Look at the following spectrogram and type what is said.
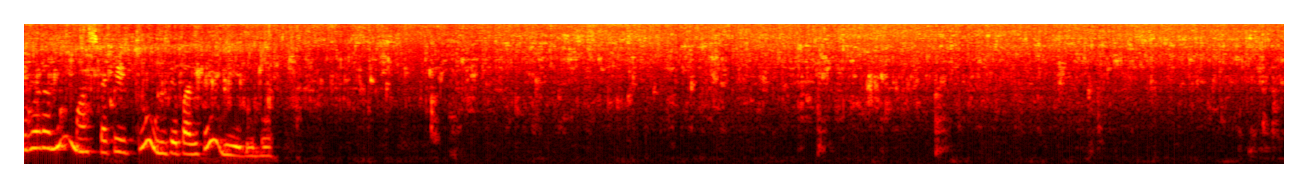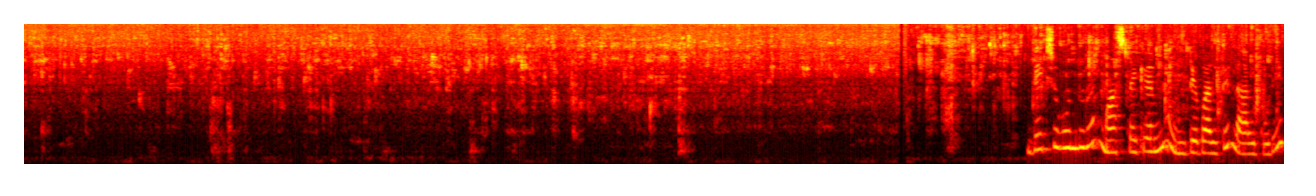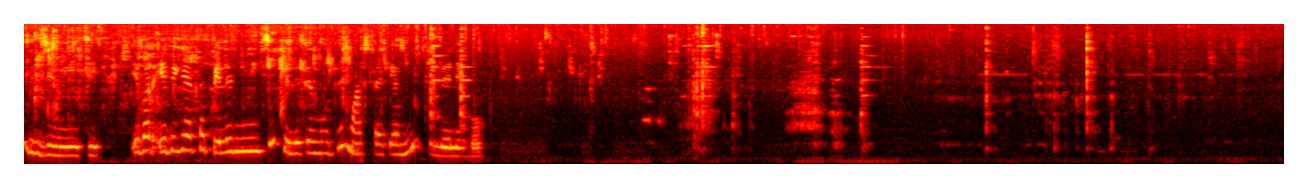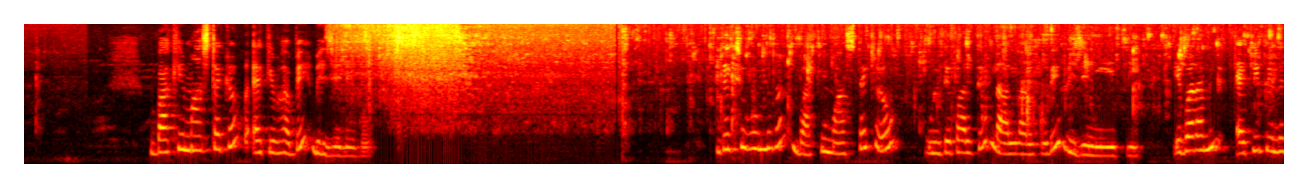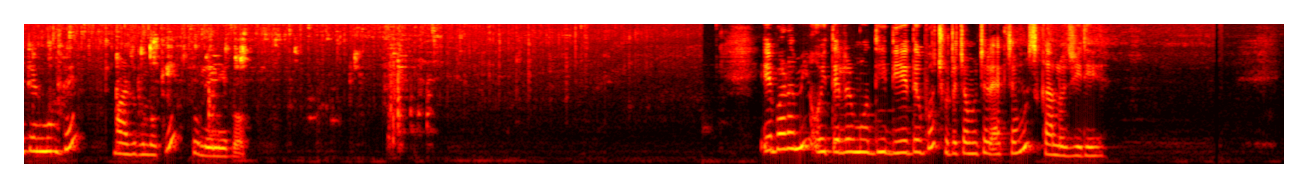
এবার আমি মাছটাকে একটু উল্টে পাল্টে দিয়ে দেব। দেখছ বন্ধুরা, মাছটাকে আমি উল্টে পাল্টে লাল করে ভেজে নিয়েছি। এবার এদিকে একটা প্লেট নিয়েছি প্লেটের মধ্যে মাছটাকে আমি তুলে নেব। বাকি মাছটাকেও একইভাবে ভেজে নেব। দেখছ বন্ধুরা, বাকি মাছটাকেও উল্টে পাল্টে লাল লাল করে ভেজে নিয়েছি। এবার আমি একই প্লেটের মধ্যে মাছগুলোকে তুলে নেব। এবার আমি ওই তেলের মধ্যে দিয়ে দেব ছোটো চামচের এক চামচ কালো জিরে।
